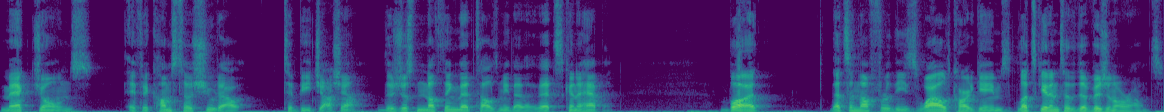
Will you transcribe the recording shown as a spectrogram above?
Mac Jones if it comes to a shootout to beat Josh Allen. There's just nothing that tells me that that's going to happen. But that's enough for these wild card games. Let's get into the divisional rounds.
